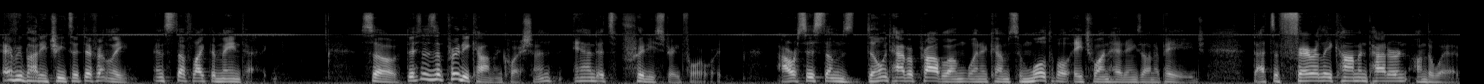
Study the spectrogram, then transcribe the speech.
Everybody treats it differently, and stuff like the main tag. So this is a pretty common question, and it's pretty straightforward. Our systems don't have a problem when it comes to multiple H1 headings on a page. That's a fairly common pattern on the web.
